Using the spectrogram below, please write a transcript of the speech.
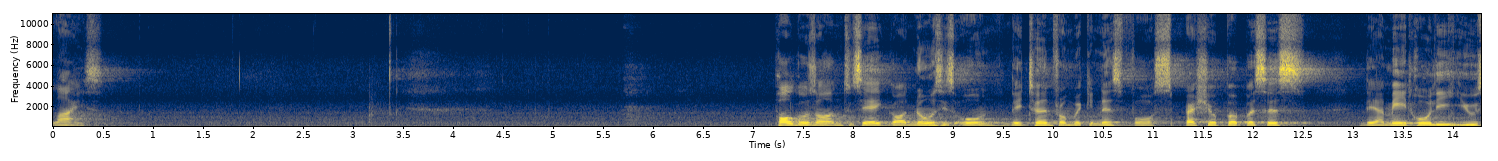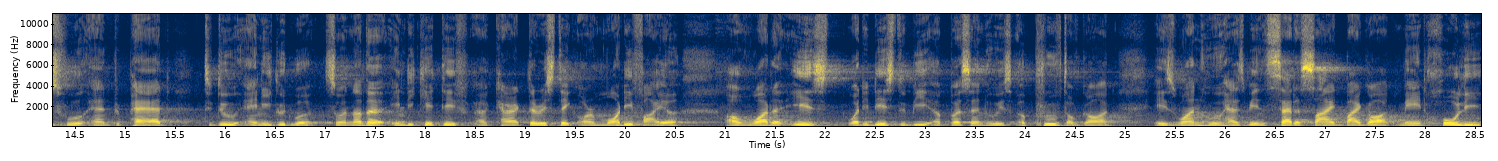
lies. Paul goes on to say, God knows his own. They turn from wickedness for special purposes. They are made holy, useful, and prepared to do any good work. So, another indicative uh, characteristic or modifier of what it, is, what it is to be a person who is approved of God is one who has been set aside by God, made holy,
